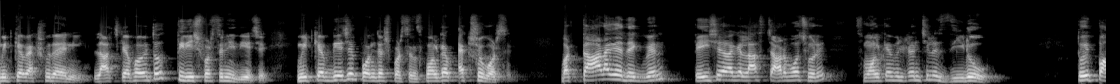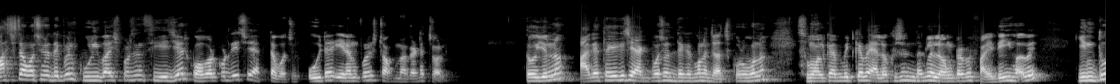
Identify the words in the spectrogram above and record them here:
মিড ক্যাপ একশো দেয়নি। লার্জ ক্যাপ হয়তো তিরিশ পার্সেন্টই দিয়েছে। মিড ক্যাপ দিয়েছে পঞ্চাশ পার্সেন্ট স্মল ক্যাপ একশো পার্সেন্ট বাট তার আগে দেখবেন, তেইশের আগে লাস্ট চার বছরে স্মল ক্যাপ রিটার্ন ছিল জিরো তো ওই পাঁচটা বছরে দেখবেন কুড়ি বাইশ পার্সেন্ট সিএজিআর কভার করে দিয়েছে একটা বছর। ওইটা এরম করে স্টক মার্কেটে চলে। তো ওই জন্য আগে থেকে কিছু এক বছর দেখে কোনো জাজ করব না। স্মল ক্যাপ মিড ক্যাপে অ্যালোকেশন থাকলে লং টার্মে ফায়দাই হবে। কিন্তু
